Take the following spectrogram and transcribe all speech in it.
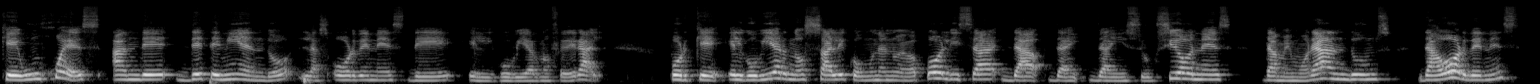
que un juez ande deteniendo las órdenes del gobierno federal, porque el gobierno sale con una nueva póliza, da, da instrucciones, da memorándums, da órdenes,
